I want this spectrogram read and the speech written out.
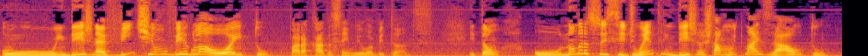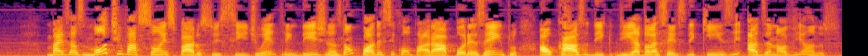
O indígena é 21,8 para cada 100 mil habitantes. Então, o número de suicídio entre indígenas está muito mais alto. Mas as motivações para o suicídio entre indígenas não podem se comparar, por exemplo, ao caso de, de adolescentes de 15 a 19 anos.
